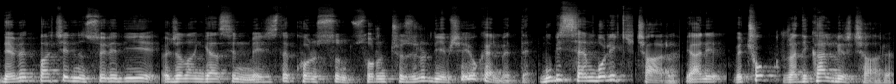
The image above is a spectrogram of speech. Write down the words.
Devlet Bahçeli'nin söylediği Öcalan gelsin mecliste konuşsun sorun çözülür diye bir şey yok elbette. Bu bir sembolik çağrı. Yani ve çok radikal bir çağrı.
